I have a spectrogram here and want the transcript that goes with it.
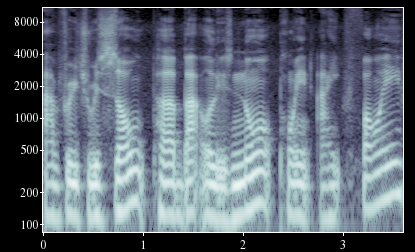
average result per battle is 0.85.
